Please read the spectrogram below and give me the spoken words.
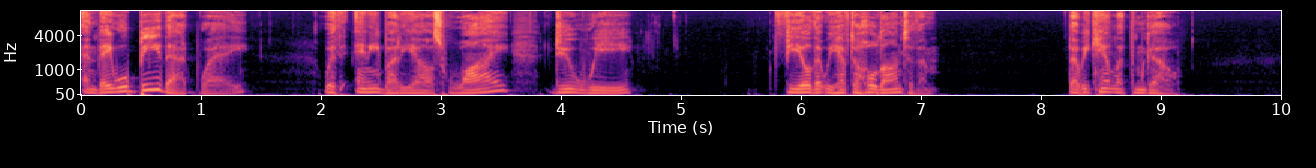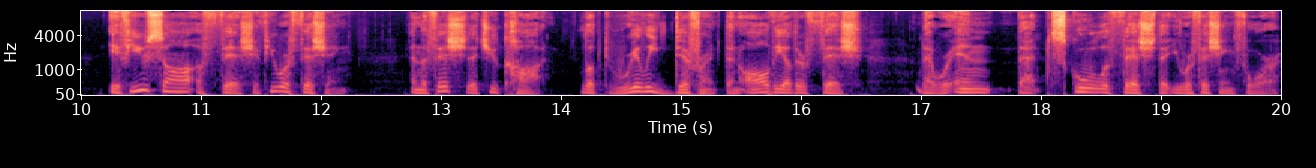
And they will be that way with anybody else. Why do we feel that we have to hold on to them? That we can't let them go? If you saw a fish, if you were fishing, and the fish that you caught looked really different than all the other fish that were in that school of fish that you were fishing for,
